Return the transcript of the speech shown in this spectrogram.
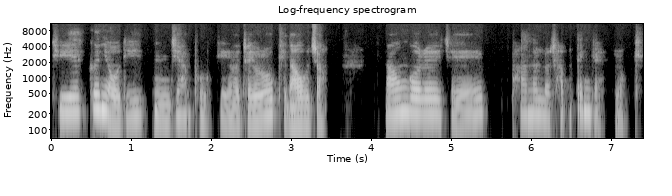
뒤에 끈이 어디 있는지 한번 볼게요. 자, 이렇게 나오죠. 나온 거를 이제 바늘로 잡아 당겨요. 이렇게.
